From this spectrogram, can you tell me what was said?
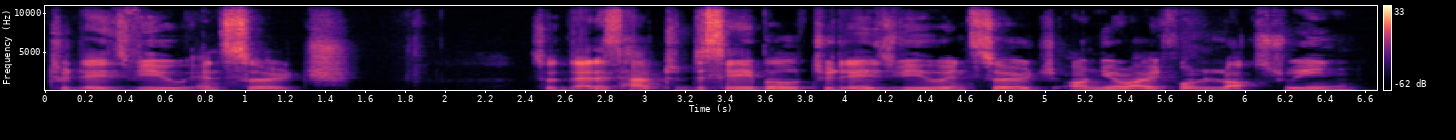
today's view and search. So that is how to disable today's view and search on your iPhone lock screen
